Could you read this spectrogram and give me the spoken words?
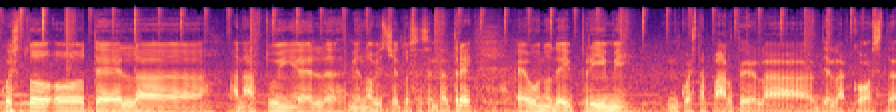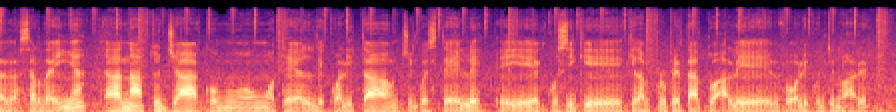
Questo hotel è nato nel 1963, è uno dei primi in questa parte della, della, costa della Sardegna. È nato già come un hotel di qualità, un 5 stelle e è così che, che la proprietà attuale vuole continuare.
